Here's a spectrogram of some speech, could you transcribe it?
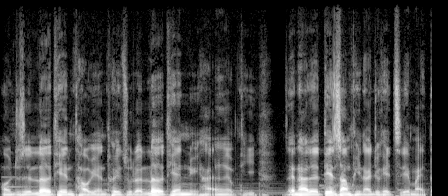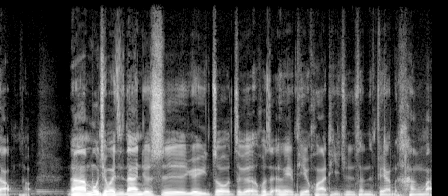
哦，就是乐天桃园推出的乐天女孩 NFT，在它的电商平台就可以直接买到。好，那目前为止当然就是元宇宙这个或者 NFT 的话题，就是算是非常的夯嘛。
